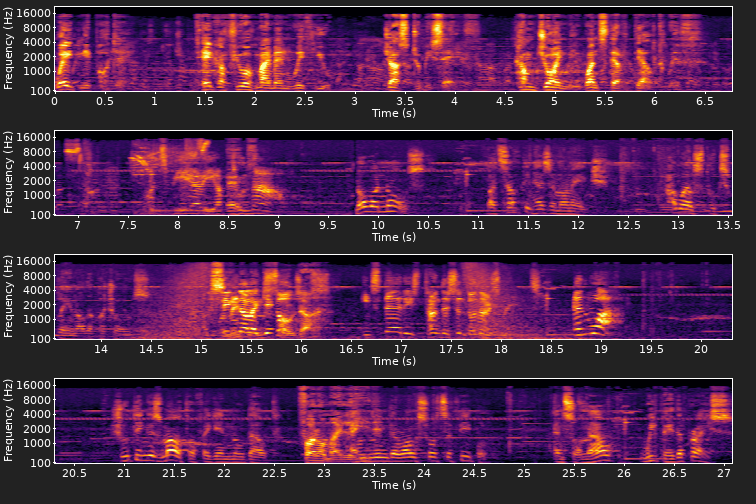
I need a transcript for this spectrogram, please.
Wait, Nipote. Take a few of my men with you, just to be safe. Come join me once they're dealt with. What's Vieri up to eh. now? No one knows, but something has him on edge. How else to explain all the patrols? A Signal again. soldiers. Instead, he's turned us into nursemaids. And why? Shooting his mouth off again, no doubt. Follow my lead. Angling the wrong sorts of people. And so now, we pay the price.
